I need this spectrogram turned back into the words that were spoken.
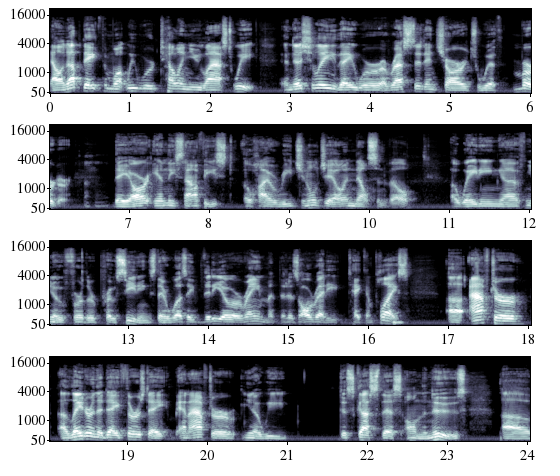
Now, an update from what we were telling you last week. Initially, they were arrested and charged with murder. Uh-huh. They are in the Southeast Ohio Regional Jail in Nelsonville, awaiting uh, you know further proceedings. There was a video arraignment that has already taken place. Uh, after uh, later in the day, Thursday, and after you know we discussed this on the news, uh,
